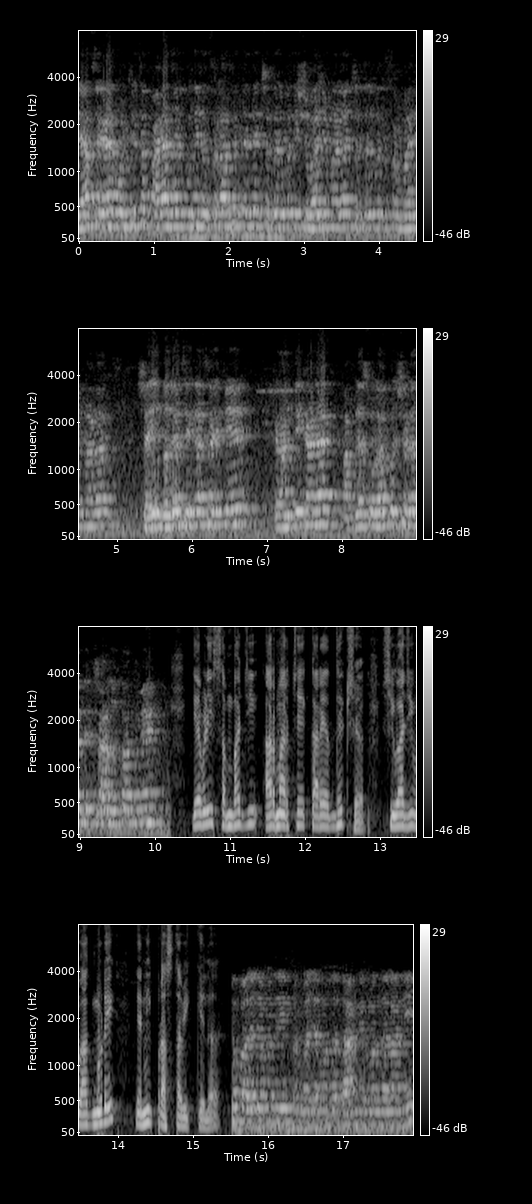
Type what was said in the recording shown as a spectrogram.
या सगळ्या गोष्टीचा पाया जर कोणी रचला असेल तर ते छत्रपती शिवाजी महाराज छत्रपती संभाजी महाराज शहीद भगतसिंगासारखे क्रांतिकारक आपल्या सोलापूर शहरातील चार हुतात्मे. यावेळी संभाजी आरमारचे कार्याध्यक्ष शिवाजी वाघमोडे यांनी प्रास्ताविक केलं. कॉलेजामध्ये एक धाक निर्माण झाला आणि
